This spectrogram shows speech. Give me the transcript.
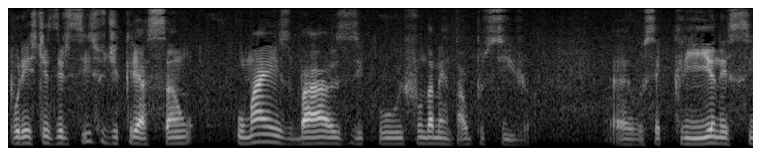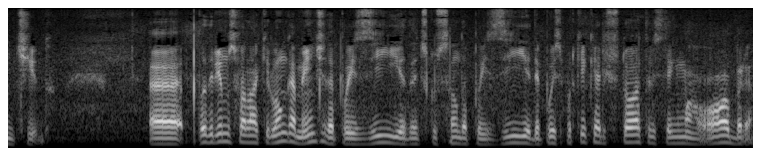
por este exercício de criação o mais básico e fundamental possível. É, você cria nesse sentido. É, poderíamos falar aqui longamente da poesia, da discussão da poesia, depois por que Aristóteles tem uma obra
